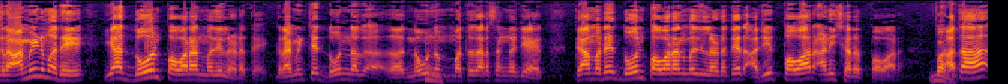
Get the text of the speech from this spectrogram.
ग्रामीणमध्ये या दोन पवारांमध्ये लढत आहे ग्रामीणचे दोन नग- नऊ मतदारसंघ जे आहेत त्यामध्ये दोन पवारांमध्ये लढत आहेत अजित पवार आणि शरद पवार. आता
